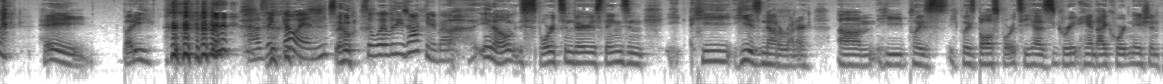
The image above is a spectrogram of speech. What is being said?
hey, buddy." How's it going? So so what was he talking about? Uh, you know sports and various things and he he, he is not a runner um, he plays he plays ball sports. He has great hand-eye coordination.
